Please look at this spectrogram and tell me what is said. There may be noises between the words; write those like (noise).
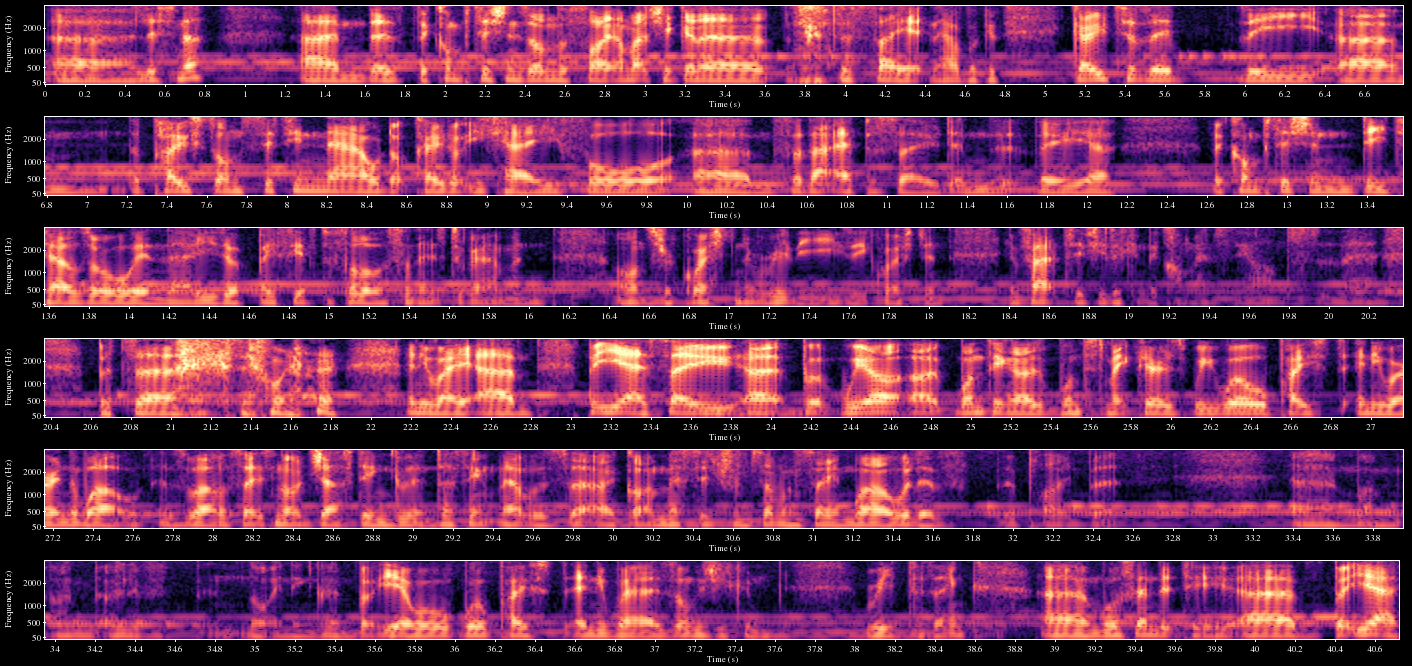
uh, listener. And there's the competition's on the site. I'm actually going (laughs) to say it now because go to the the um, the post on sittingnow.co.uk for um, for that episode, and the uh, the competition details are all in there. You basically have to follow us on Instagram and answer a question, a really easy question. In fact, if you look in the comments, the answers are there. But uh, (laughs) (laughs) anyway, um, but yeah, so uh, but we are uh, one thing I wanted to make clear is we will post anywhere in the world as well. So it's not just England. I think that was uh, I got a message from someone saying, well, I would have applied, but um, I'm, I'm, I live not in England. But yeah, we'll we'll post anywhere as long as you can read the thing. Um, we'll send it to you. Uh, but yeah.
